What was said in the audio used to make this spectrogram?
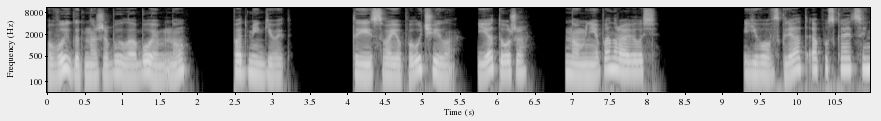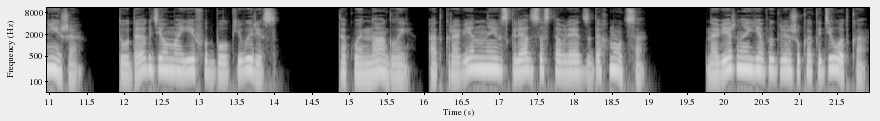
«Выгодно же было обоим, ну?» Подмигивает. «Ты свое получила, я тоже, но мне понравилось. Его взгляд опускается ниже, туда, где у моей футболки вырез. Такой наглый, откровенный взгляд заставляет задохнуться. Наверное, я выгляжу как идиотка,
